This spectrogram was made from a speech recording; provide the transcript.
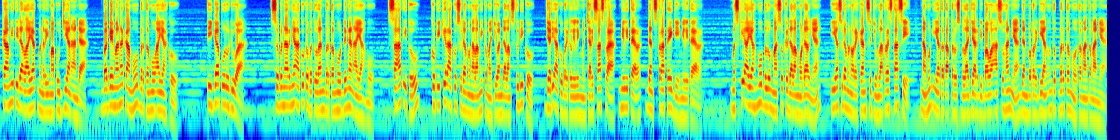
Kami tidak layak menerima pujian Anda. Bagaimana kamu bertemu ayahku? 32. Sebenarnya aku kebetulan bertemu dengan ayahmu. Saat itu, kupikir aku sudah mengalami kemajuan dalam studiku, jadi aku berkeliling mencari sastra, militer, dan strategi militer. Meski ayahmu belum masuk ke dalam modalnya, ia sudah menorehkan sejumlah prestasi, namun ia tetap terus belajar di bawah asuhannya dan bepergian untuk bertemu teman-temannya.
